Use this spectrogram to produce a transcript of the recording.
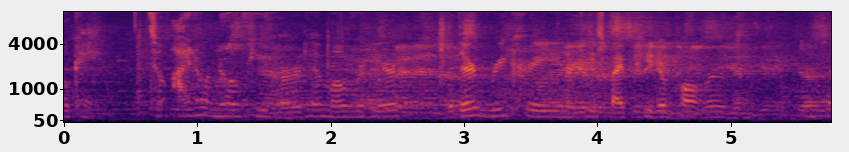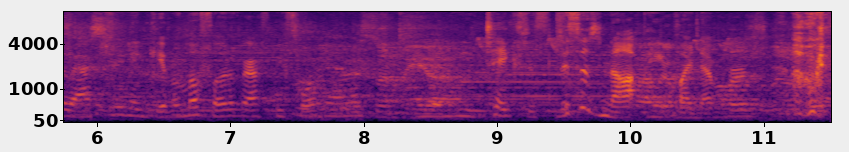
Okay, so I don't know if you heard him over here, but they're recreating a piece by Peter Paul Rubens. And so actually they give him a photograph beforehand, and then he takes this. this is not paint by numbers. Okay.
